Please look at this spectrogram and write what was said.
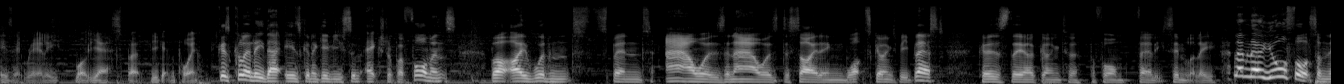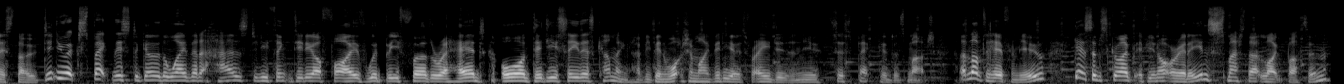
is it really? Well, yes, but you get the point. Because clearly that is going to give you some extra performance, but I wouldn't spend hours and hours deciding what's going to be best because they are going to perform fairly similarly. Let me know your thoughts on this though. Did you expect this to go the way that it has? Did you think DDR5 would be further ahead? Or did you see this coming? Have you been watching my videos for ages and you suspected as much? I'd love to hear from you. Get subscribed if you're not already and smash that like button.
